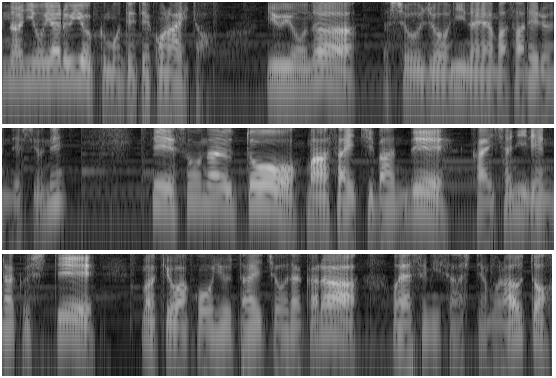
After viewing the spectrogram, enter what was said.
何をやる意欲も出てこないというような症状に悩まされるんですよね。で、そうなると、まあ、朝一番で会社に連絡して、まあ、今日はこういう体調だからお休みさせてもらうと。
